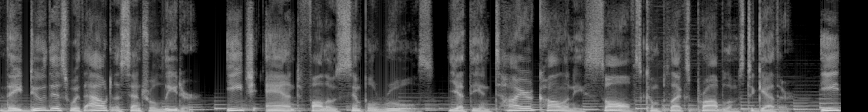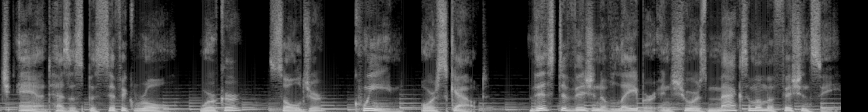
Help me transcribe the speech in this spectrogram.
They do this without a central leader. Each ant follows simple rules, yet the entire colony solves complex problems together. Each ant has a specific role, worker, soldier, queen, or scout. This division of labor ensures maximum efficiency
